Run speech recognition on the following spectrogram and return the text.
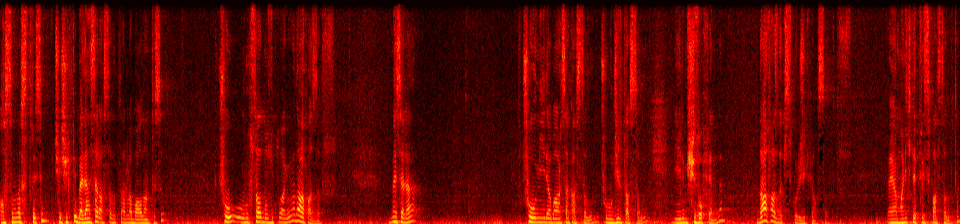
aslında stresin çeşitli bedensel hastalıklarla bağlantısı çoğu ruhsal bozukluğa göre daha fazladır. Mesela çoğu mide bağırsak hastalığı, çoğu cilt hastalığı, diyelim şizofreniden daha fazla psikolojik bir hastalıktır. Veya manik depresif hastalıktan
